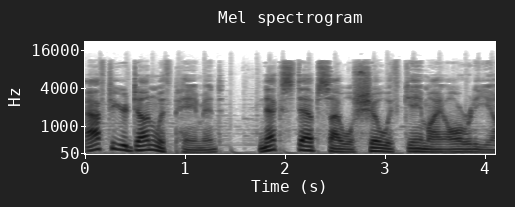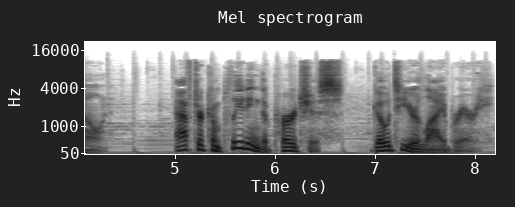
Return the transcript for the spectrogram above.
After you're done with payment, next steps I will show with game I already own. After completing the purchase, go to your library.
